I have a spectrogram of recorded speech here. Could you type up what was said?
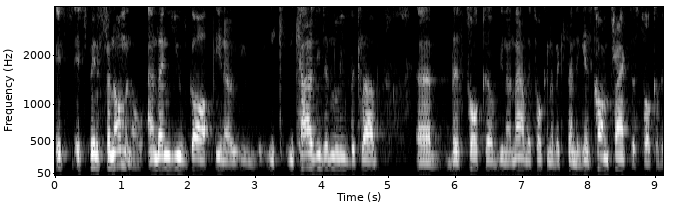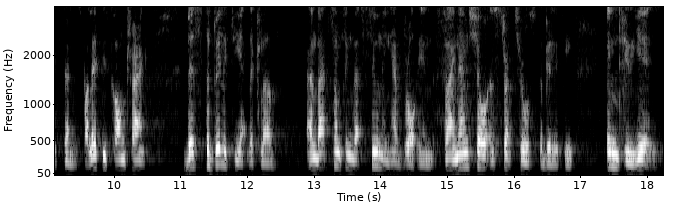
it's it's been phenomenal. And then you've got you know Icardi didn't leave the club. Uh, there's talk of you know now they're talking of extending his contract. There's talk of extending Spalletti's contract. There's stability at the club, and that's something that Suning have brought in financial and structural stability in two years.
